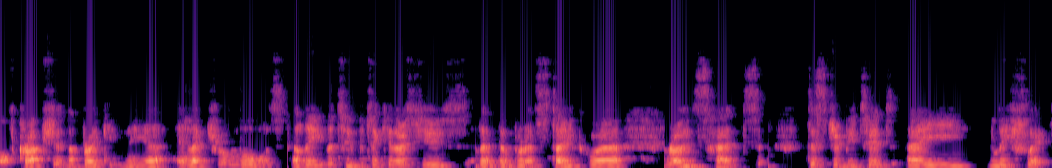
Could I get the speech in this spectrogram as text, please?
of corruption and breaking the uh, electoral laws. And the, the two particular issues that, that were at stake were Rhodes had distributed a leaflet,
